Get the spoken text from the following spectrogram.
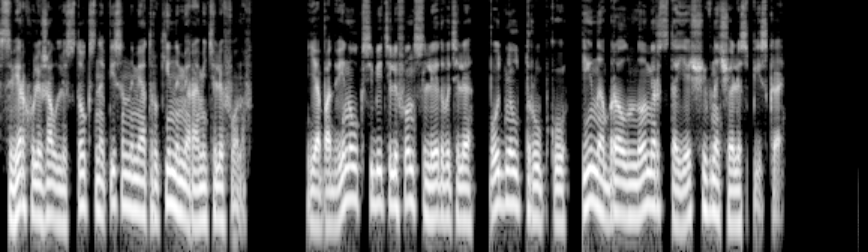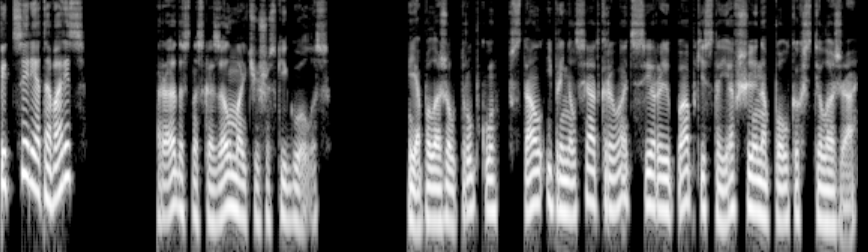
Сверху лежал листок с написанными от руки номерами телефонов. Я подвинул к себе телефон следователя, поднял трубку и набрал номер, стоящий в начале списка. «Пиццерия, товарищ?» Радостно сказал мальчишеский голос. Я положил трубку, встал и принялся открывать серые папки, стоявшие на полках стеллажа.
